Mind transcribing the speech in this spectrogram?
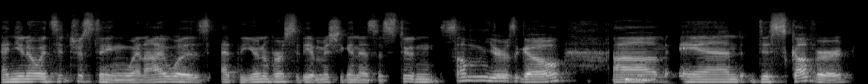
And you know, it's interesting when I was at the University of Michigan as a student some years ago mm-hmm. um, mm-hmm. and discovered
